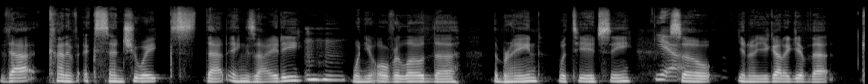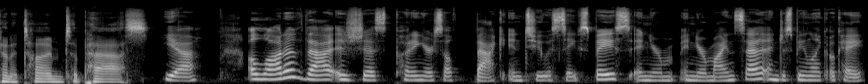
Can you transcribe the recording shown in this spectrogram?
that kind of accentuates that anxiety when you overload the, the brain with THC. Yeah. So, you know, you got to give that kind of time to pass. Yeah. A lot of that is just putting yourself back into a safe space in your in your mindset and just being like, okay,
